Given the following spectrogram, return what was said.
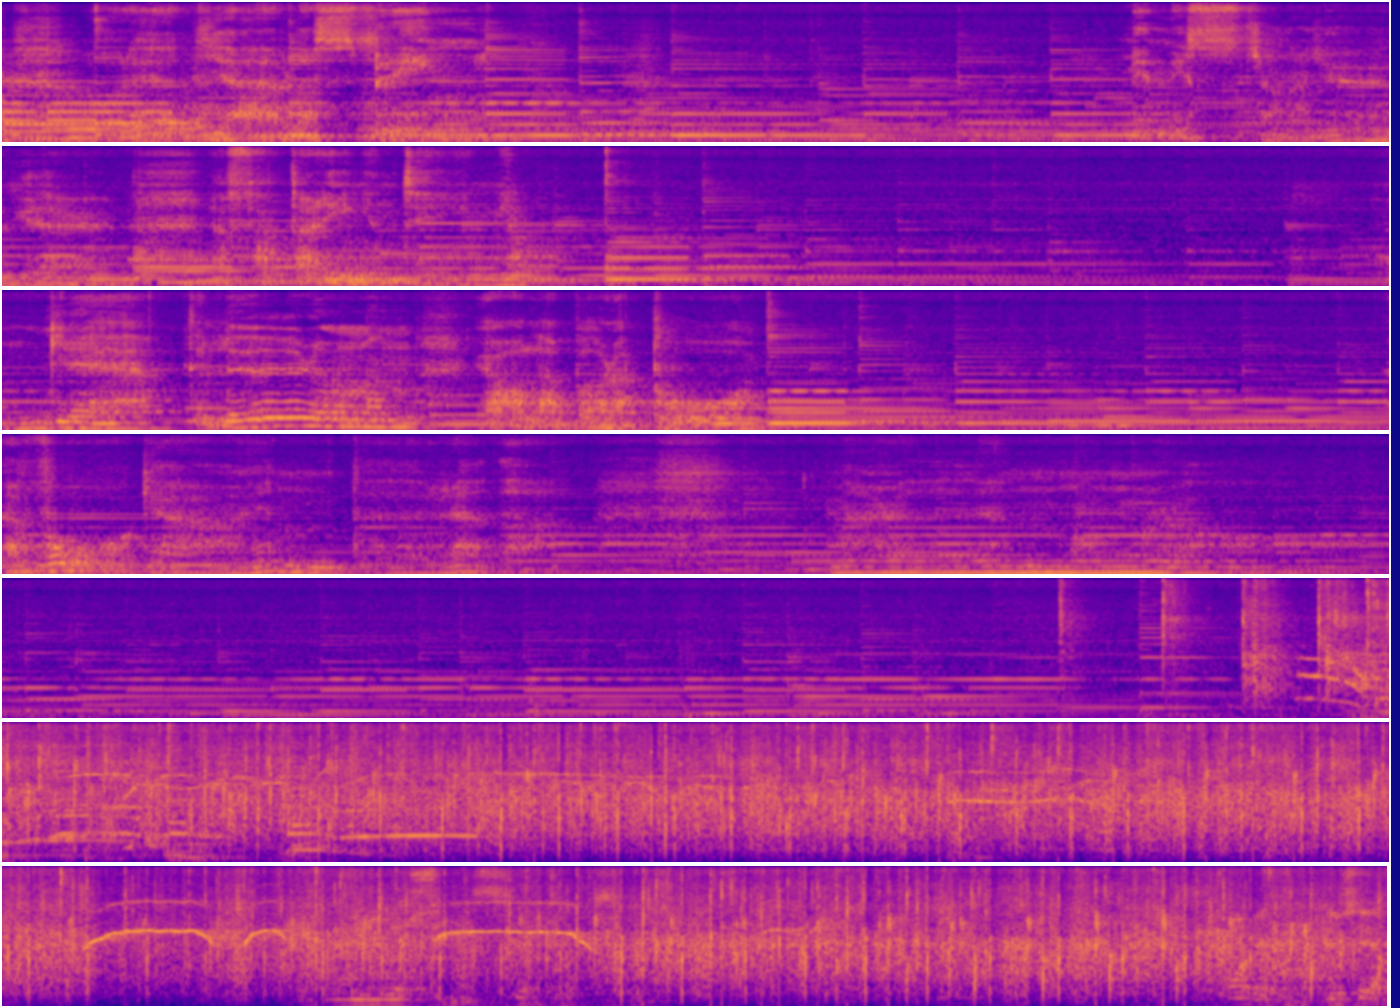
fattar ingenting. Hon grät i luren men jag la bara på. Jag vågar Yes, yes. Oj, nu ser jag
